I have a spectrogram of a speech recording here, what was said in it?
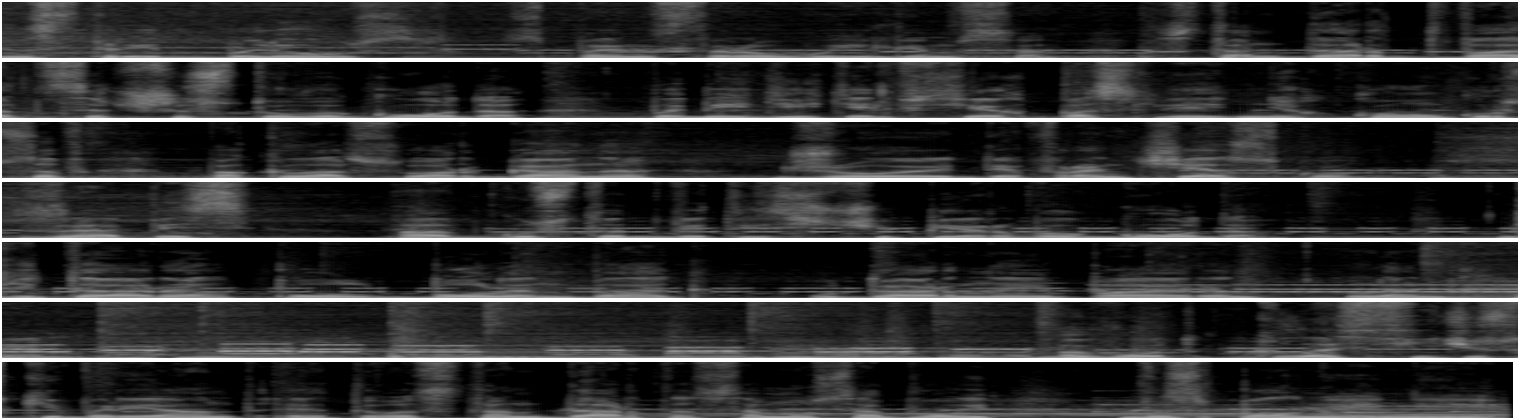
Бейзин Стрит Блюз Спенсера Уильямса, стандарт 26 года, победитель всех последних конкурсов по классу органа Джои де Франческо, запись августа 2001 года, гитара Пол Боленбак, ударный Байрон Лэндхэм. А вот классический вариант этого стандарта, само собой, в исполнении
